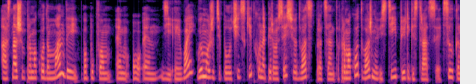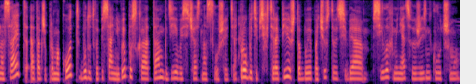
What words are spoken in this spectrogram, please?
А с нашим промокодом Monday по буквам M O N D A Y вы можете получить скидку на первую сессию 20%. Промокод важно ввести при регистрации. Ссылка на сайт, а также промокод будут в описании выпуска, там, где вы сейчас нас слушаете. Пробуйте психотерапию, чтобы почувствовать себя в силах менять свою жизнь к лучшему.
